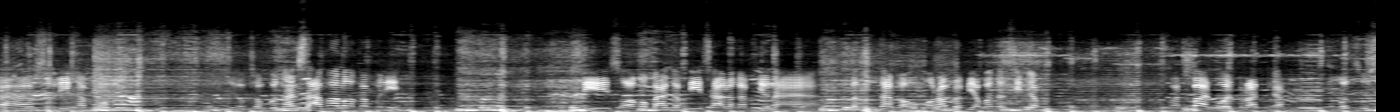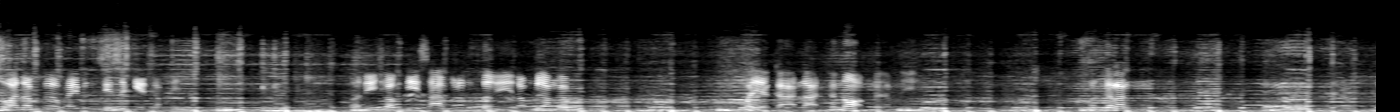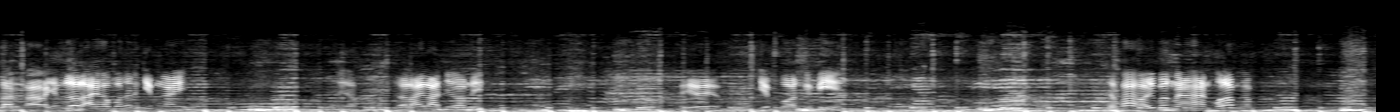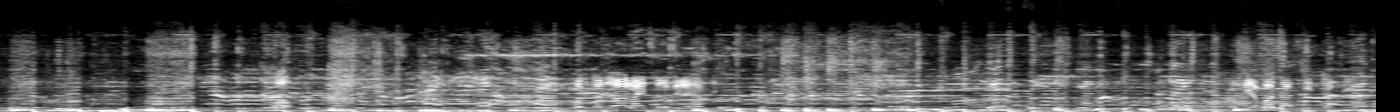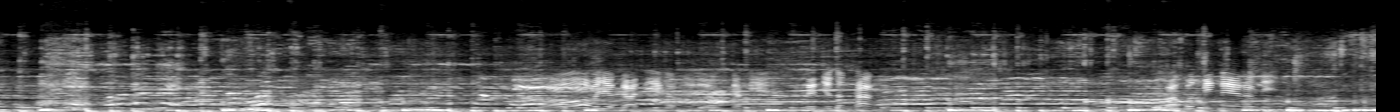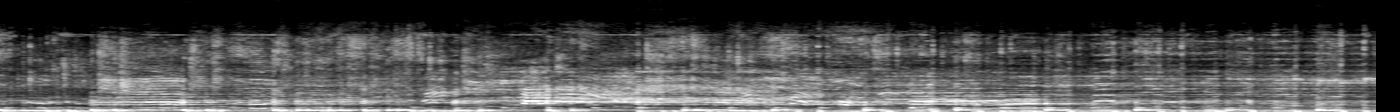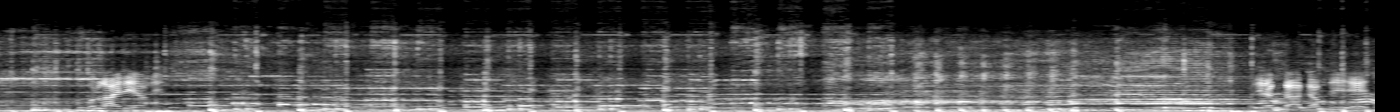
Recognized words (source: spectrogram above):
ครับ สวัสดีครับผมอยู่กับสองคุณหันสาพาเลาะครับวันนี้ตีสองออกมากับตีสามแล้วครับอยู่หน้าประตูท่าเขาหมอรำระเบียบวัฒนศิลป์ครับวัดบ้านโพนปรัดครับวัดสุสวัสดิ์อำเภอไพรบึงศรีสะเกดครับนี่ตอนนี้ช่วงที่สามกำลังเตยรับเรื่องครับบรรยากาศลานข้างนอกนะครับนี่มันกำลังร้านค้ายังเหลือหลายครับว่าท่านได้เก็บไง นี่ครับเหลือหลายร้านอยู่ครับนี่เดี๋ยวเก็บก่อนก็มีเดี๋ยวพาเขาไปเบิ้งหน้าหันหมอลำครับ โอ้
